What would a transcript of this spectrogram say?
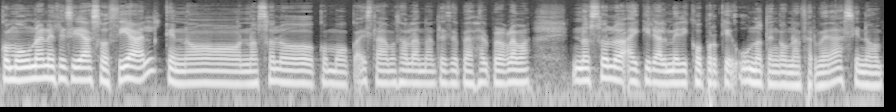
como una necesidad social, que no, no solo, como estábamos hablando antes de empezar el programa, no solo hay que ir al médico porque uno tenga una enfermedad, sino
